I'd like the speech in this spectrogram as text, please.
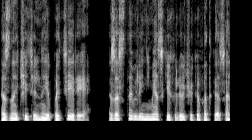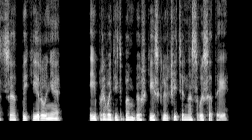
значительные потери заставили немецких летчиков отказаться от пикирования и проводить бомбежки исключительно с высоты,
